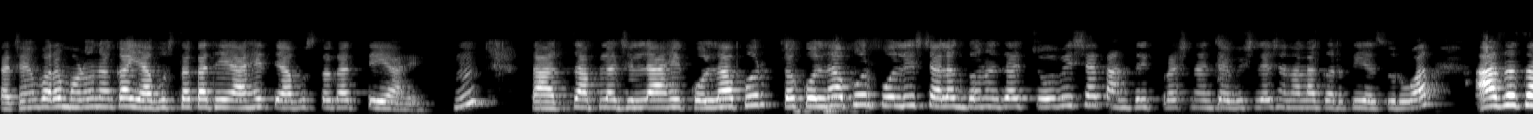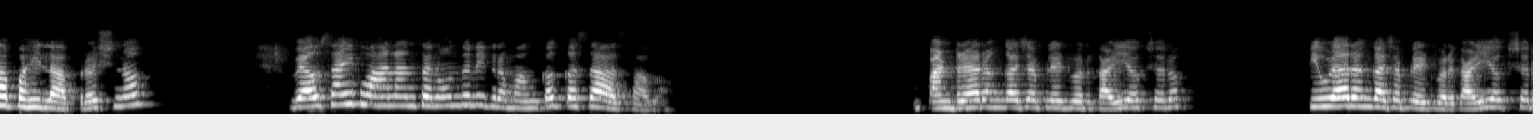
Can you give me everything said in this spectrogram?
त्याच्यामुळे बरं म्हणू नका या पुस्तकात हे आहे त्या पुस्तकात ते आहे. हम्म तर आजचा आपला जिल्हा आहे कोल्हापूर. तर कोल्हापूर पोलीस चालक दोन हजार चोवीसच्या तांत्रिक प्रश्नांच्या विश्लेषणाला करते सुरुवात. आजचा पहिला प्रश्न व्यावसायिक वाहनांचा नोंदणी क्रमांक कसा असावा? पांढऱ्या रंगाच्या प्लेटवर काळी अक्षर पिवळ्या रंगाच्या प्लेटवर काळी अक्षर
